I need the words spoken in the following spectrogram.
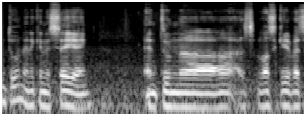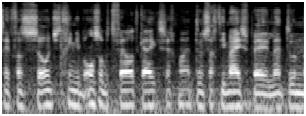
D1 toen en ik in de C1. En toen eh, was ik een wedstrijd van zijn zoontje. Toen ging hij bij ons op het veld kijken, zeg maar. En toen zag hij mij spelen. En toen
